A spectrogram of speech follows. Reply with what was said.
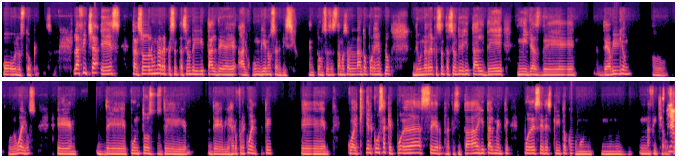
o los tokens. La ficha es tan solo una representación digital de algún bien o servicio. Entonces estamos hablando, por ejemplo, de una representación digital de millas de, de avión o, o, de vuelos, eh, de puntos de, de viajero frecuente, eh, cualquier cosa que pueda ser representada digitalmente puede ser escrito como una ficha. O sea,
